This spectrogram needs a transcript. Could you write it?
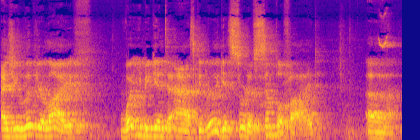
as you live your life, what you begin to ask, it really gets sort of simplified. Uh,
